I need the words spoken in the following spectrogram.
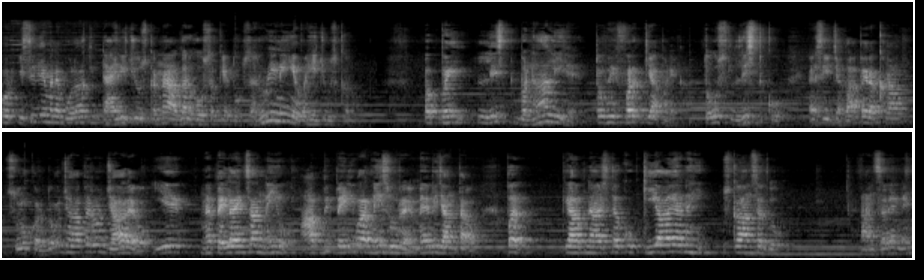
और इसीलिए मैंने बोला कि डायरी चूज़ करना अगर हो सके तो ज़रूरी नहीं है वही चूज़ करो। अब भाई लिस्ट बना ली है तो भाई फ़र्क क्या पड़ेगा? तो उस लिस्ट को ऐसी जगह पे रखना शुरू कर दो जहाँ पे रोज जा रहे हो। ये मैं पहला इंसान नहीं हूँ। आप भी पहली बार नहीं सुन रहे, मैं भी जानता हूँ। पर क्या आपने आज तक को किया या नहीं, उसका आंसर दो। आंसर है नहीं।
